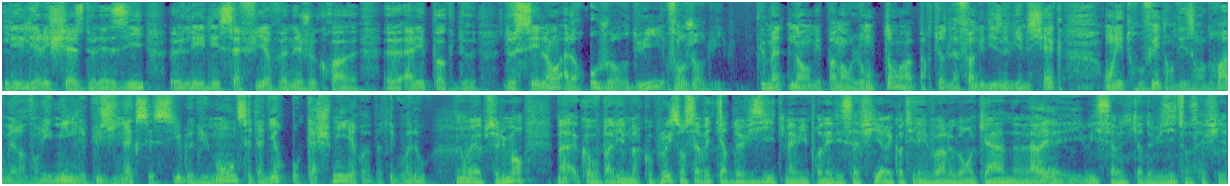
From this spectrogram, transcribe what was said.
les, les, richesses de l'Asie, les, les saphirs venaient, je crois, à l'époque de, de Ceylan. Alors aujourd'hui, enfin aujourd'hui, plus maintenant, mais pendant longtemps, à partir de la fin du 19e siècle, on les trouvait dans des endroits, mais alors dans les mines les plus inaccessibles du monde, c'est-à-dire au Cachemire, euh, Patrick Boileau. Oui, absolument. Bah, quand vous parliez de Marco Polo, ils s'en servaient de carte de visite, même. Il prenait des saphirs et quand il allait voir le Grand Khan, euh, Ah oui il- oui, il servait de carte de visite en saphir.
